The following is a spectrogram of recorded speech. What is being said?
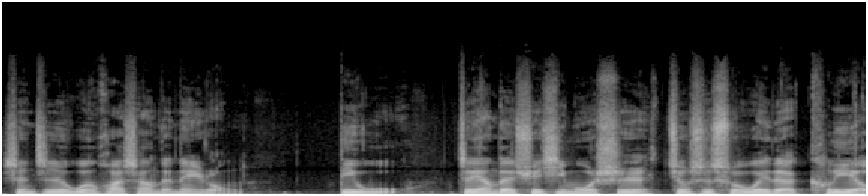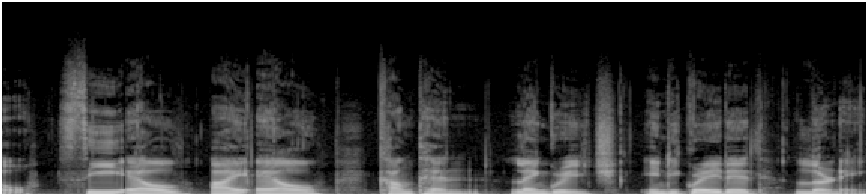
甚至文化上的内容。第五。这样的学习模式就是所谓的 CLIL，C L I L，Content Language Integrated Learning，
